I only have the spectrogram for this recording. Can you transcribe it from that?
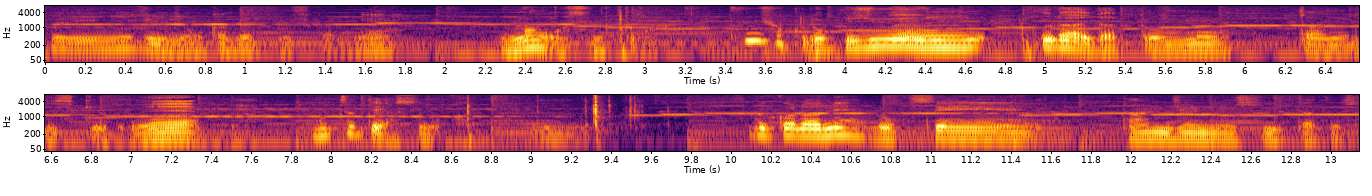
それで24ヶ月ですからね。2万5千円とか。960円ぐらいだと思ったんですけどね。もうちょっと安いのか、うん、それからね6000円単純に引いたとす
